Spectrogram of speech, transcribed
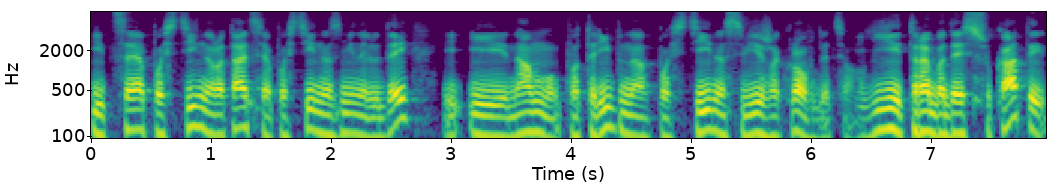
І це постійна ротація, постійна зміна людей, і, і нам потрібна постійна свіжа кров для цього. Її треба десь шукати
